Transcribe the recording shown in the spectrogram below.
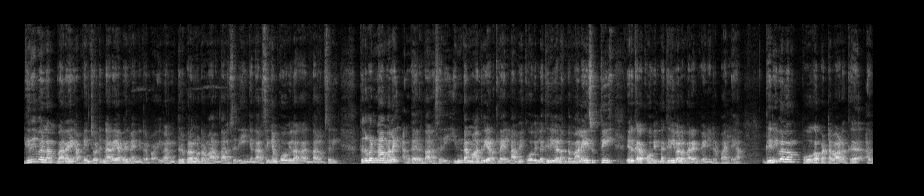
கிரிவலம் வரேன் அப்படின்னு சொல்லிட்டு நிறைய பேர் வேண்டிட்டு இருப்பாள் இவன் திருப்பரங்குன்றமாக இருந்தாலும் சரி இங்கே நரசிங்கம் கோவிலாக இருந்தாலும் சரி திருவண்ணாமலை அங்கே இருந்தாலும் சரி இந்த மாதிரி இடத்துல எல்லாமே கோவிலில் கிரிவலம் இந்த மலையை சுற்றி இருக்கிற கோவிலில் கிரிவலம் வரேன்னு வேண்டிட்டு இருப்பா இல்லையா? கிரிவலம் போகப்பட்டவாளுக்கு அது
